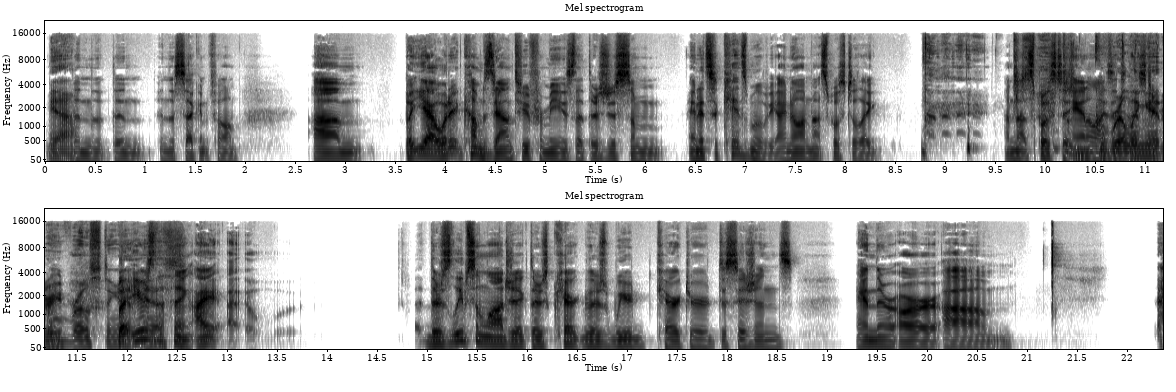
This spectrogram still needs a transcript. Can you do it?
Yeah. than the than in the second film. Um, but yeah, what it comes down to for me is that there's just some, and it's a kids movie. I know I'm not supposed to like, I'm not supposed to analyze it to it, degree. and roasting it. But here's the thing: I, I there's leaps in logic. There's character. There's weird character decisions, and there are um,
